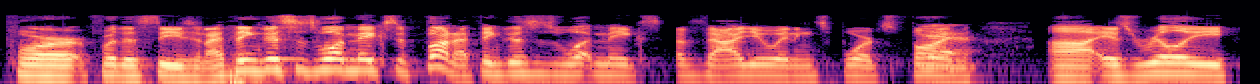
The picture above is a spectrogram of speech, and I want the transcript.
for for the season. I think this is what makes it fun. I think this is what makes evaluating sports fun. Yeah. Uh, is really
